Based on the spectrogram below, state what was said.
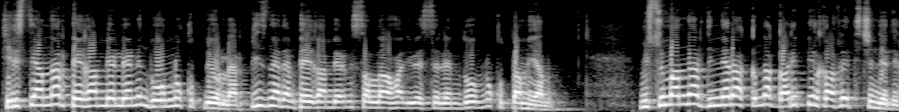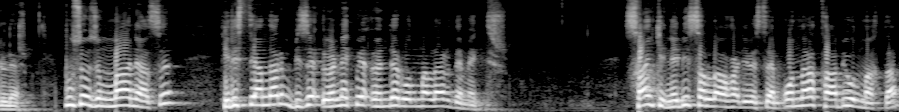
Hristiyanlar peygamberlerinin doğumunu kutluyorlar. Biz neden peygamberimiz sallallahu aleyhi ve sellem doğumunu kutlamayalım? Müslümanlar dinleri hakkında garip bir gaflet içindedirler. Bu sözün manası Hristiyanların bize örnek ve önder olmaları demektir. Sanki Nebi sallallahu aleyhi ve sellem onlara tabi olmaktan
